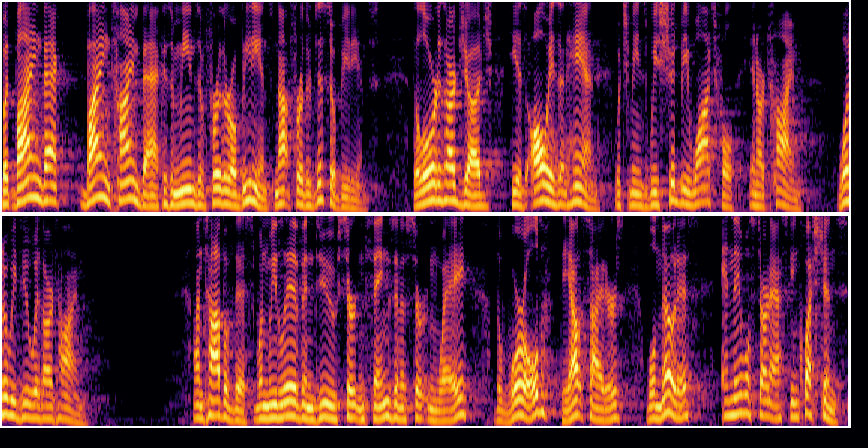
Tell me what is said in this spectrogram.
But buying, back, buying time back is a means of further obedience, not further disobedience. The Lord is our judge. He is always at hand, which means we should be watchful in our time. What do we do with our time? On top of this, when we live and do certain things in a certain way, the world, the outsiders, will notice and they will start asking questions.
